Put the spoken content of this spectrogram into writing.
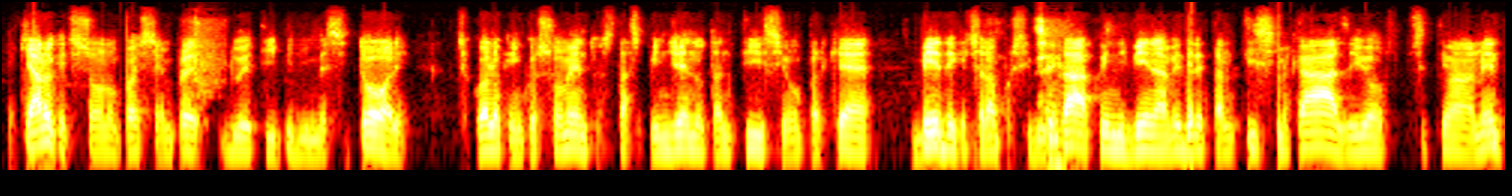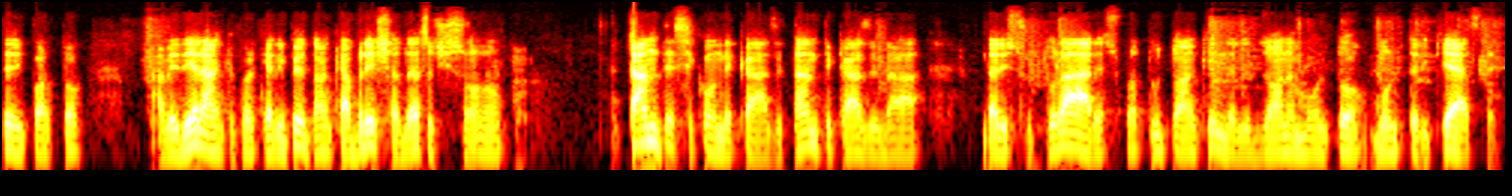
È chiaro che ci sono poi sempre due tipi di investitori. C'è quello che in questo momento sta spingendo tantissimo perché vede che c'è la possibilità, sì. quindi viene a vedere tantissime case. Io settimanalmente riporto a vedere anche perché, ripeto, anche a Brescia adesso ci sono tante seconde case, tante case da, da ristrutturare, soprattutto anche in delle zone molto, molto richieste.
